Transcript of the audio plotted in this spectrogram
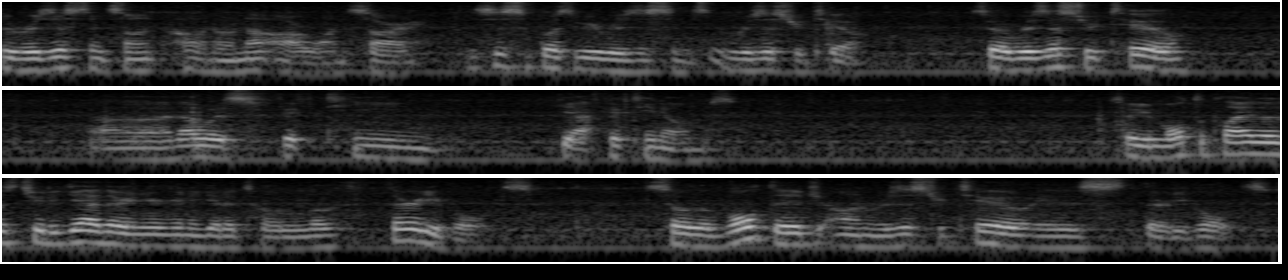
The resistance on, oh no, not R1, sorry. This is supposed to be resistance, resistor 2. So resistor 2, uh, that was 15, yeah, 15 ohms. So you multiply those two together and you're going to get a total of 30 volts. So the voltage on resistor 2 is 30 volts.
